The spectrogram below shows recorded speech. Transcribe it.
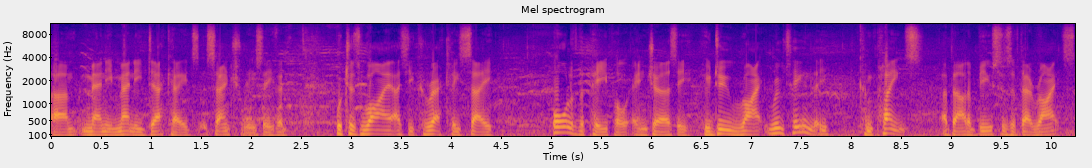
um, many, many decades, centuries even, which is why, as you correctly say, all of the people in Jersey who do write routinely complaints about abuses of their rights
